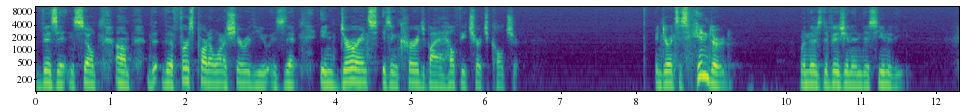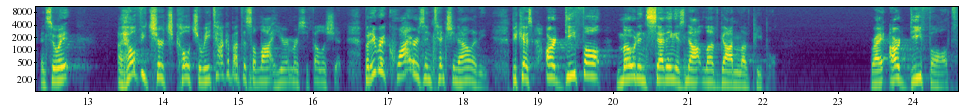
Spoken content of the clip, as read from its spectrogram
visit. And so um, the, the first part I want to share with you is that endurance is encouraged by a healthy church culture. Endurance is hindered when there's division and disunity. And so it, a healthy church culture, we talk about this a lot here at Mercy Fellowship, but it requires intentionality because our default mode and setting is not love God and love people. Right? Our default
